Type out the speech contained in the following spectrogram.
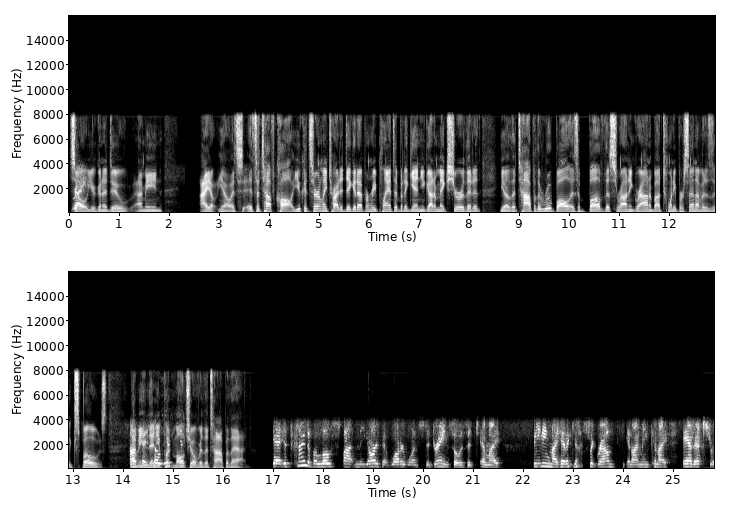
So Right. you're going to do. I mean, I don't. You know, it's it's a tough call. You could certainly try to dig it up and replant it, but again, you got to make sure that it. You know, the top of the root ball is above the surrounding ground. About twenty percent of it is exposed. Okay, I mean, then so you put mulch over the top of that. Yeah, it's kind of a low spot in the yard that water wants to drain. So is it? Am I beating my head against the ground? You know, I mean, can I add extra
